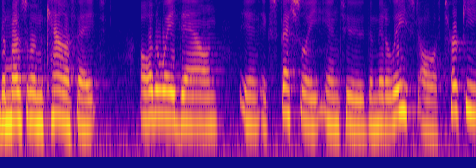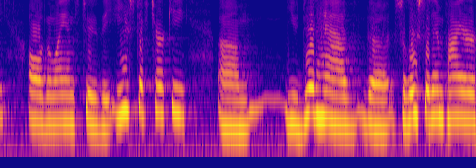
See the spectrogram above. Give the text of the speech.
the Muslim caliphate all the way down, in, especially into the Middle East, all of Turkey, all of the lands to the east of Turkey. Um, you did have the Seleucid Empire,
